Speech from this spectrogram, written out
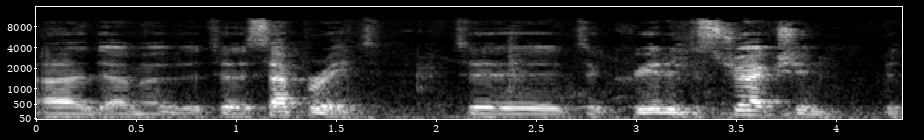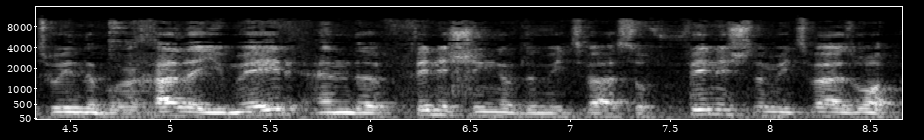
uh, to separate, to, to create a distraction between the bracha that you made and the finishing of the mitzvah. So finish the mitzvah as well.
